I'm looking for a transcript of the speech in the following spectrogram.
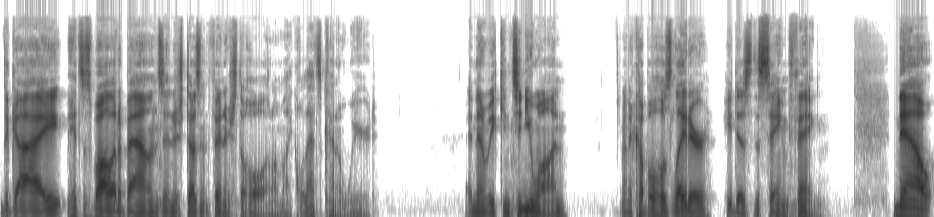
the guy hits his ball out of bounds and just doesn't finish the hole. And I'm like, well, that's kind of weird. And then we continue on. And a couple holes later, he does the same thing. Now,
